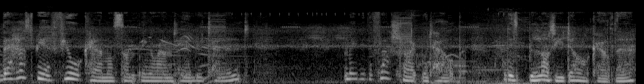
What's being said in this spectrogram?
There has to be a fuel can or something around here, Lieutenant. Maybe the flashlight would help. It is bloody dark out there.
